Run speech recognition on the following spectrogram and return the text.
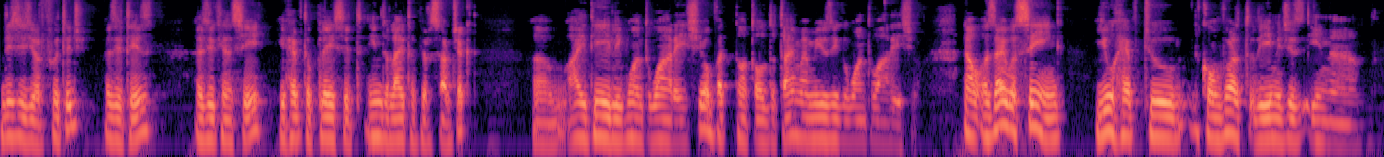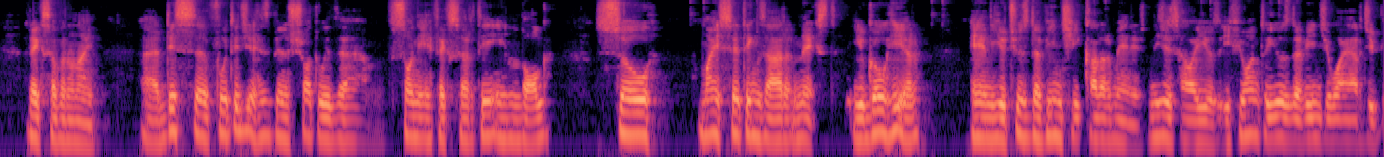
this is your footage as it is. As you can see, you have to place it in the light of your subject. Um, ideally one to one ratio, but not all the time. I'm using a one to one ratio. Now, as I was saying, you have to convert the images in uh, Rec 709. Uh, this uh, footage has been shot with uh, Sony FX30 in log. So my settings are next. You go here and you choose DaVinci Color Manage. This is how I use. If you want to use DaVinci YRGB,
